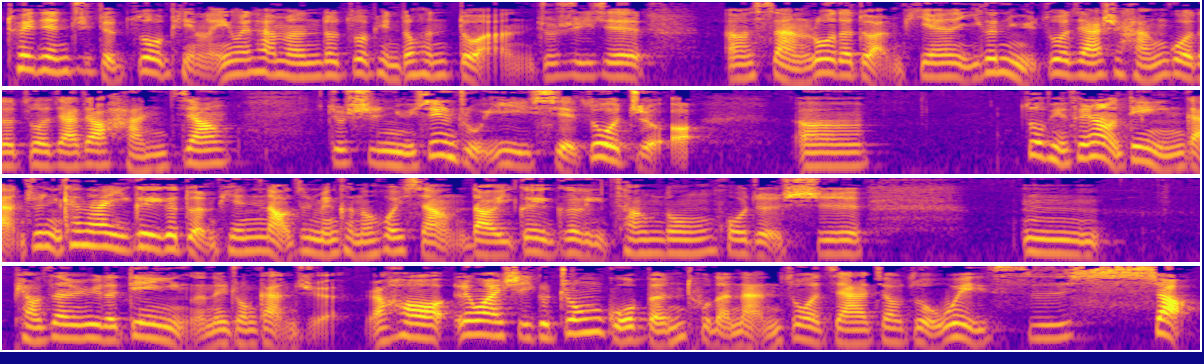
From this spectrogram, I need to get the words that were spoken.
推荐具体的作品了，因为他们的作品都很短，就是一些呃散落的短篇。一个女作家是韩国的作家，叫韩江，就是女性主义写作者，嗯、作品非常有电影感，就是你看她一个一个短片，你脑子里面可能会想到一个一个李沧东或者是嗯。朴赞玉的电影的那种感觉，然后另外是一个中国本土的男作家，叫做魏思孝，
